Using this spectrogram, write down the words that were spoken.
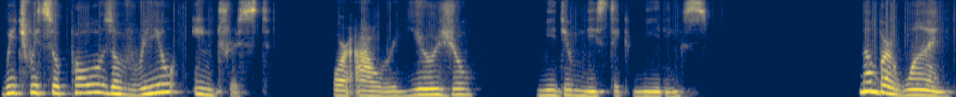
which we suppose of real interest for our usual mediumistic meetings. Number one,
